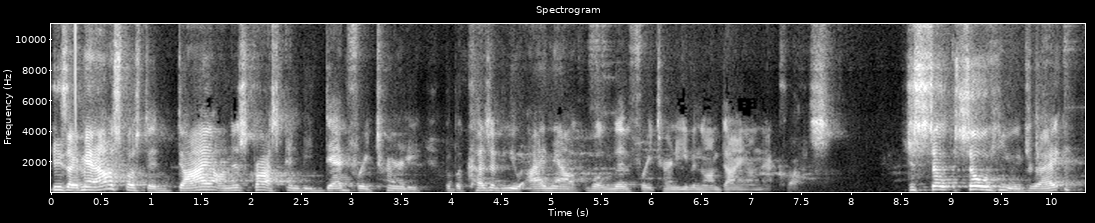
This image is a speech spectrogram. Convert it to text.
He's like, man, I was supposed to die on this cross and be dead for eternity, but because of you, I now will live for eternity, even though I'm dying on that cross. Just so so huge, right?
